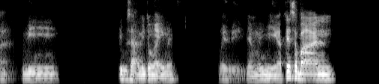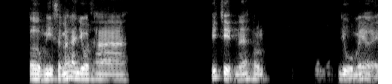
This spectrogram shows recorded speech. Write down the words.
อะมีที่ปรึกษามีตรงไหนอีกไหมไม่มียังไม่มีครับ เทศบาล เออ มีสำนักงานโยธา พิจิตรนะอยู่ไหมเอ่ย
